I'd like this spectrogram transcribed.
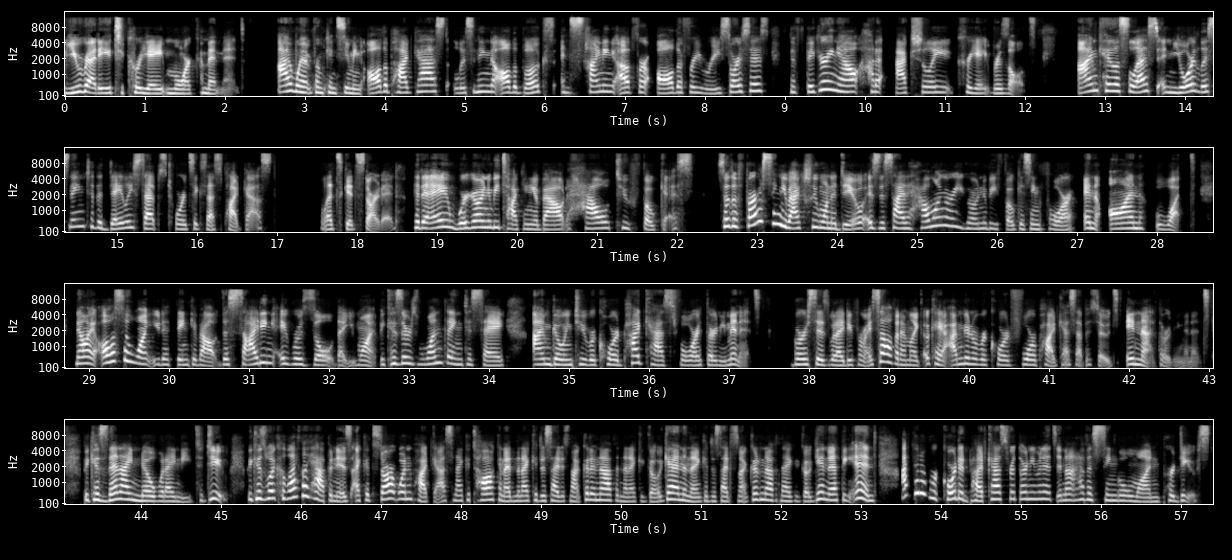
you ready to create more commitment? I went from consuming all the podcasts, listening to all the books, and signing up for all the free resources to figuring out how to actually create results. I'm Kayla Celeste, and you're listening to the Daily Steps Toward Success podcast. Let's get started. Today, we're going to be talking about how to focus. So, the first thing you actually want to do is decide how long are you going to be focusing for and on what. Now, I also want you to think about deciding a result that you want because there's one thing to say, I'm going to record podcasts for 30 minutes versus what I do for myself. And I'm like, okay, I'm going to record four podcast episodes in that 30 minutes because then I know what I need to do. Because what could likely happen is I could start one podcast and I could talk and then I could decide it's not good enough. And then I could go again and then I could decide it's not good enough. And then I could go again. And at the end, I could have recorded podcasts for 30 minutes and not have a single one produced.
